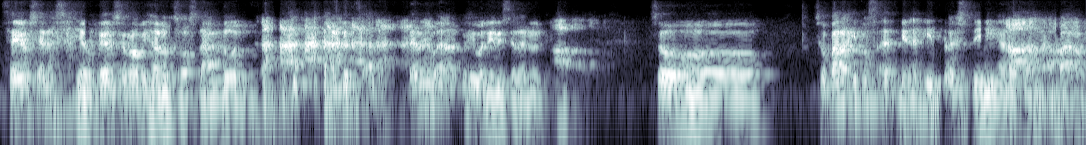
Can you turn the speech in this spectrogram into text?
sayaw siya ng sayaw, pero si Robbie Halutzos nandun. nandun sa, ano. pero alam ko, hiwalay na sila nun. eh. So, so parang it was an interesting, ano, na, ah, parang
